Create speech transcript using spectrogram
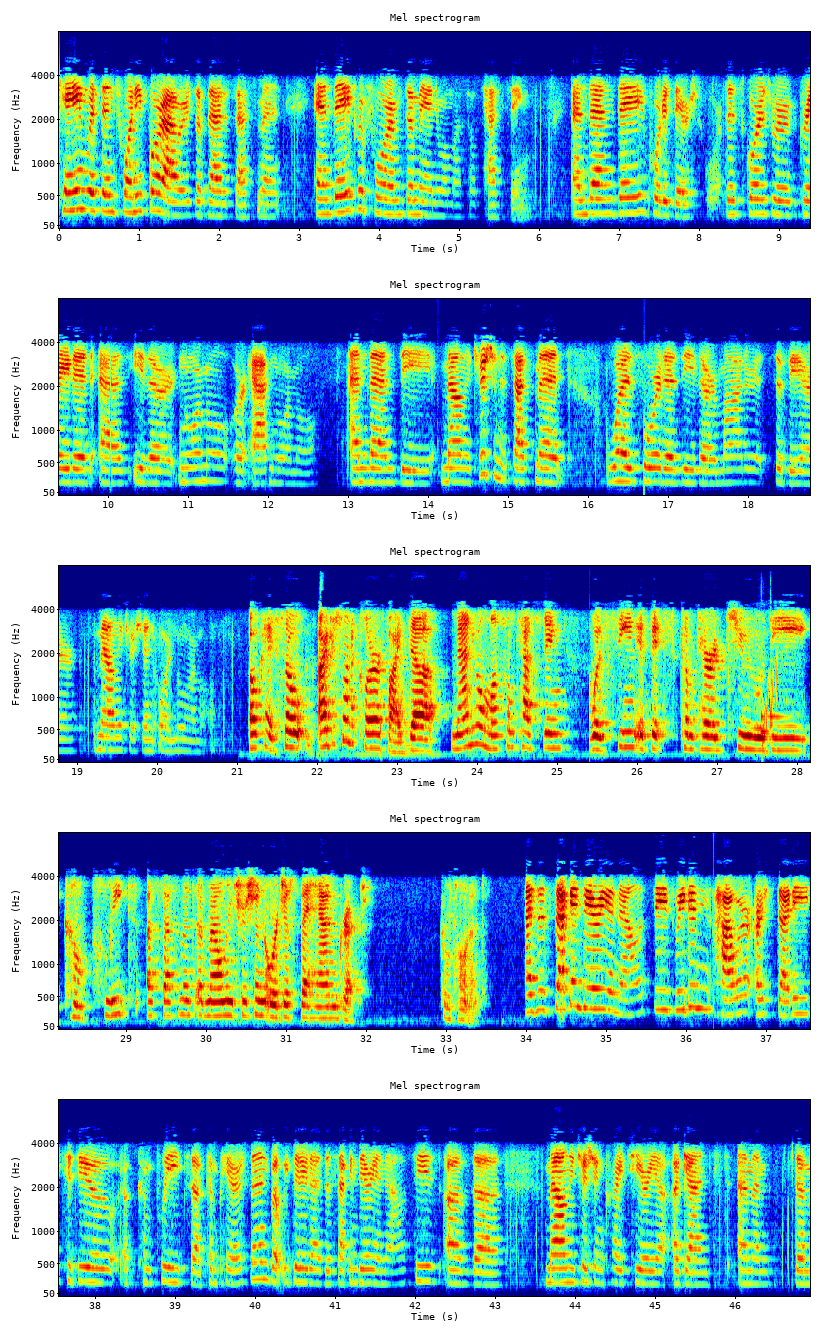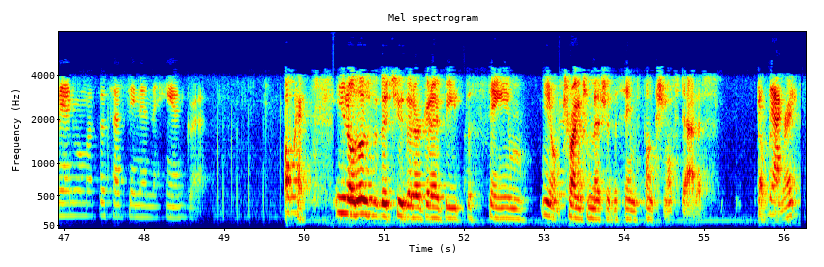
came within 24 hours of that assessment, and they performed the manual muscle testing and then they reported their score. The scores were graded as either normal or abnormal, and then the malnutrition assessment was scored as either moderate, severe malnutrition, or normal. Okay, so I just want to clarify the manual muscle testing was seen if it's compared to the complete assessment of malnutrition or just the hand grip component. As a secondary analysis, we didn't power our study to do a complete uh, comparison, but we did it as a secondary analysis of the malnutrition criteria against MM, the manual muscle testing and the hand grip. Okay. You know, those are the two that are going to be the same, you know, trying to measure the same functional status. Exactly. Them, right?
